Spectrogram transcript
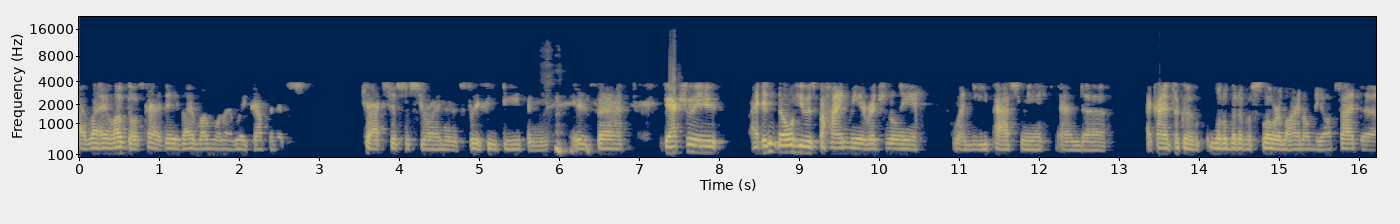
I, I love those kind of days. I love when I wake up and it's tracks just destroying and it's three feet deep, and it's uh, he actually I didn't know he was behind me originally when he passed me, and uh, I kind of took a little bit of a slower line on the outside to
